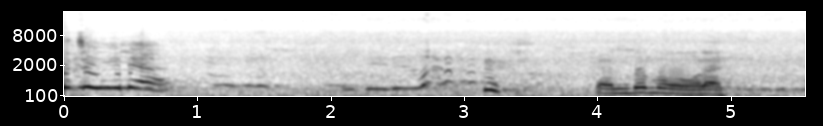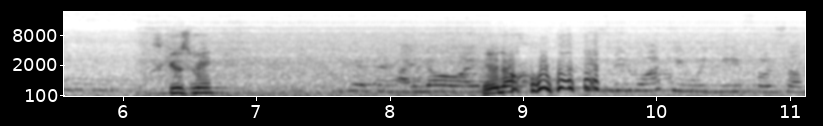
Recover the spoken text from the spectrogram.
ഇതൊന്നും ചെയ്യില്ല എന്റെ മോളെ excuse me I know, I you know? He's been walking with me for some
